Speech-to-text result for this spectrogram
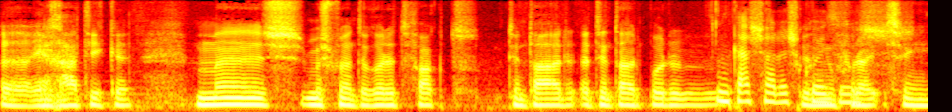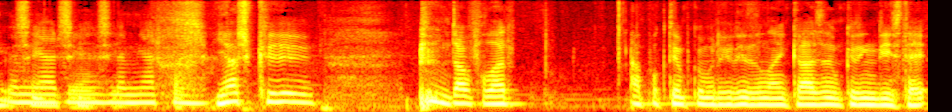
eh, errática, mas, mas pronto, agora de facto tentar, a tentar pôr. eh, Encaixar as coisas freio. Sim, da, sim, melhor, sim, sim. da melhor forma. E acho que estava a falar há pouco tempo com a Margarida lá em casa, um bocadinho disse: é,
